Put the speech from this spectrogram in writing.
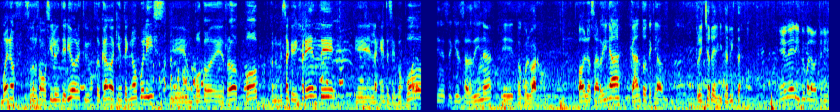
Bueno, nosotros somos Cielo Interior, estuvimos tocando aquí en Tecnópolis, eh, un poco de rock, pop, con un mensaje diferente, eh, la gente se copó. Ezequiel Sardina, eh, toco el bajo. Pablo Sardina, canto, teclado. Richard, el guitarrista. Ever y toco la batería.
